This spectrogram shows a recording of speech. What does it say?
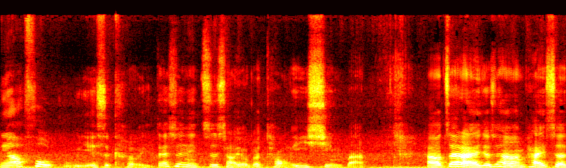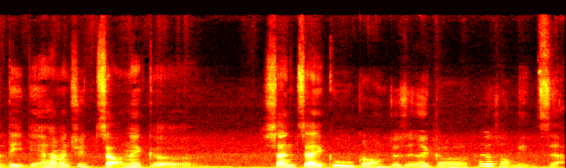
你要复古也是可以，但是你至少有个统一性吧。好，再来就是他们拍摄地点，他们去找那个山寨故宫，就是那个它叫什么名字啊？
